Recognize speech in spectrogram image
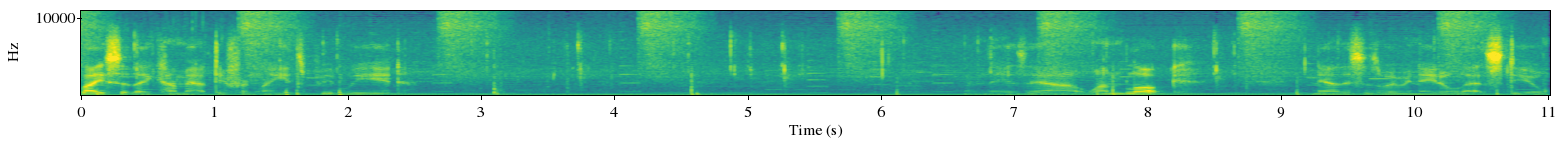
place that they come out differently. It's a bit weird. And there's our one block. Now this is where we need all that steel.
